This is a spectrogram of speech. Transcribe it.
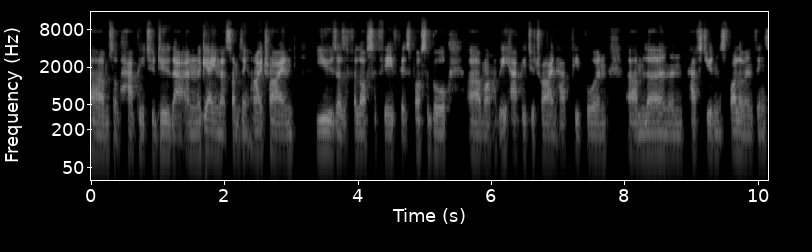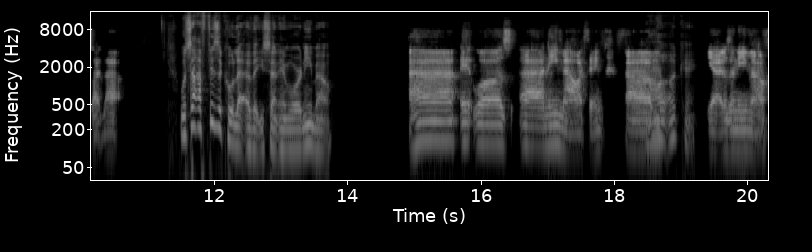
um, sort of happy to do that. And again, that's something I try and use as a philosophy if it's possible. Um, I'll be happy to try and have people and um, learn and have students follow and things like that. Was that a physical letter that you sent him or an email? Uh, it was uh, an email, I think. Um, oh, okay. Yeah, it was an email.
